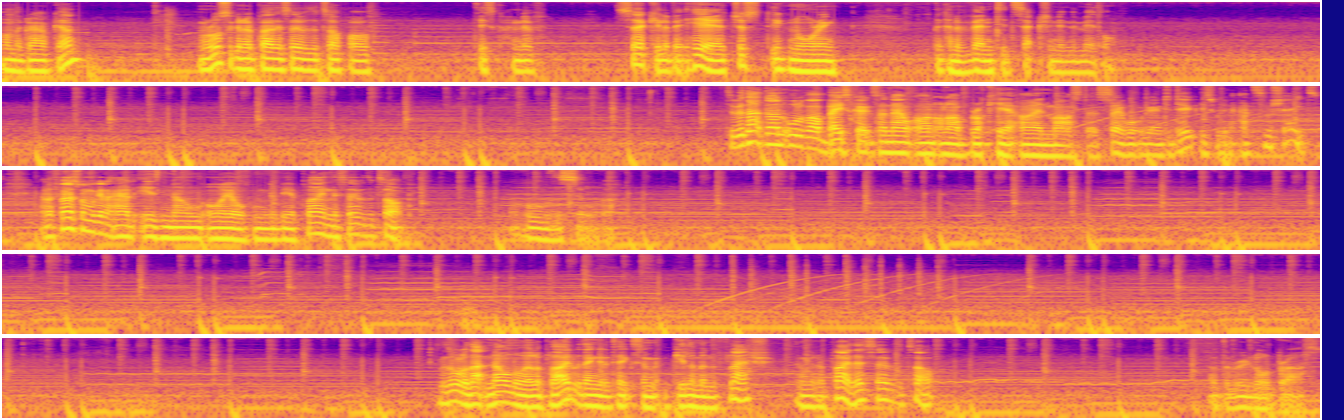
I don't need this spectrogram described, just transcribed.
on the grav gun. And we're also going to apply this over the top of this kind of circular bit here, just ignoring the kind of vented section in the middle. So with that done, all of our base coats are now on on our Brokhyr Iron Master. So what we're going to do is we're going to add some shades. Now the first one we're going to add is Nuln Oil. I'm going to be applying this over the top of all of the silver. With all of that Nuln oil applied, we're then going to take some Guilliman flesh. and we're going to apply this over the top of the Runelord brass.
